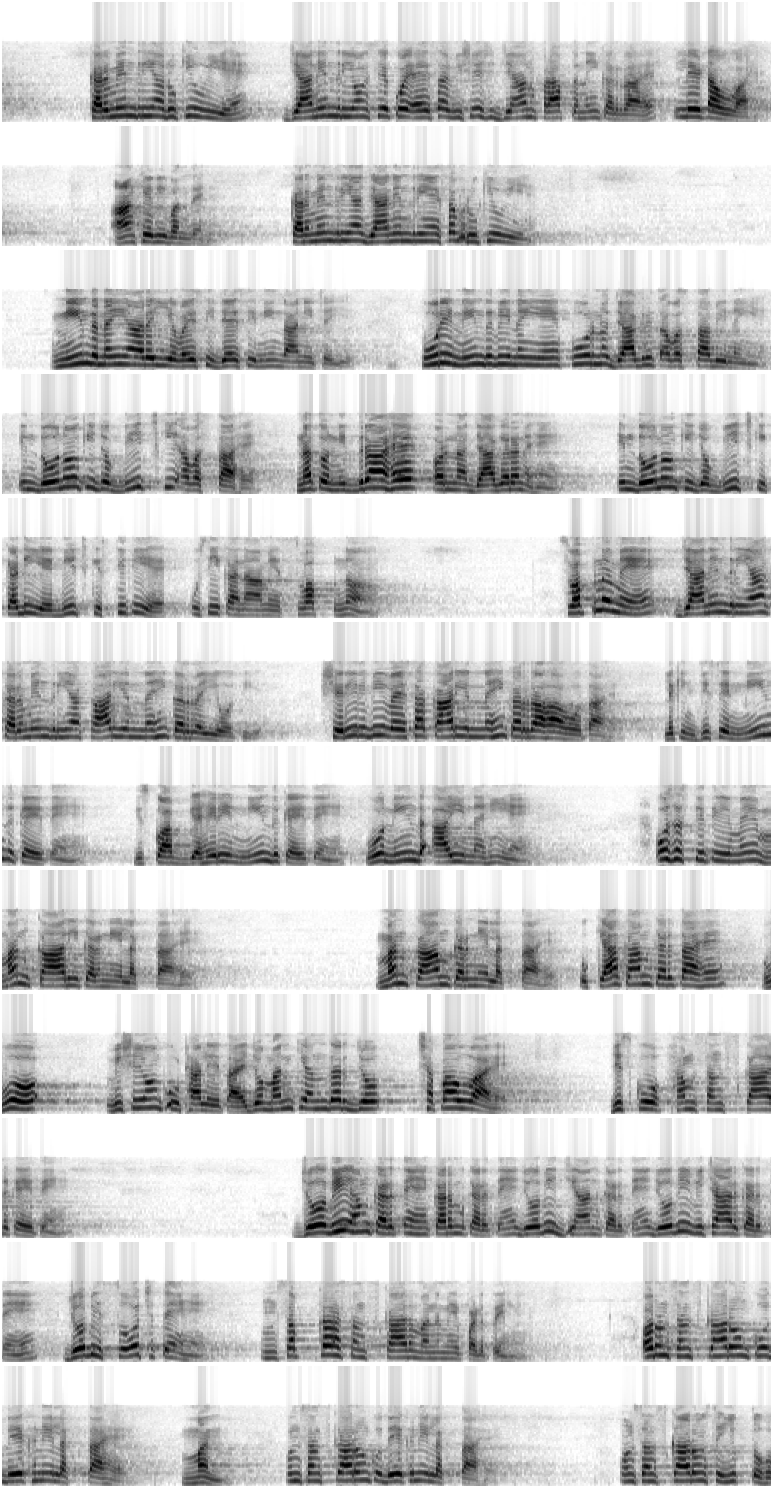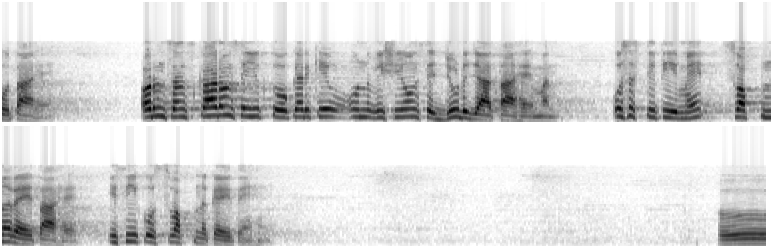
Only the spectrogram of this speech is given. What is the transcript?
कर्मेंद्रियाँ रुकी हुई हैं ज्ञानेन्द्रियों से कोई ऐसा विशेष ज्ञान प्राप्त नहीं कर रहा है, लेटा हुआ है, आँखें भी बंदे हैं, कर्मेंद्रियाँ ज्ञानेन्द्रियाँ सब रुकी हुई हैं। नींद नहीं आ रही है, वैसी जैसी नींद आनी चाहिए। पूरी नींद भी नहीं है, पूर्ण जागृत अवस्था भी नहीं है। इन दोनों की जो बीच की अवस्था है, न तो निद्रा है और न जागरण है। इन दोनों की जो बीच की कड़ी है, बीच की स्थिति है, उसी का नाम है स्वप्न। स्वप्न में ज्ञानेन्द्रियाँ कर्मेंद्रियाँ कार्य नहीं कर रही होती है। शरीर भी वैसा कार्य नहीं कर रहा होता है। लेकिन जिसे नींद कहते हैं, जिसको आप गहरी नींद कहते हैं, वो नींद आई नहीं है। उस स्थिति में मन कार्य करने लगता है। मन काम करने लगता है। वो क्या काम करता है? वो विषयों को उठा लेता है। जो मन के अंदर जो छपा हुआ है, जिसको हम संस्कार कहते हैं। जो भी हम करते हैं, कर्म करते हैं, जो भी ज्ञान करते हैं, जो भी विचार करते हैं, जो भी सोचते हैं, उन सबका संस्कार मन में पड़ते हैं। और उन संस्कारों को देखने लगता है मन। उन संस्कारों को देखने लगता है। उन संस्कारों से युक्त होता है। और उन संस्कारों से युक्त होकर के उन विषयों से जुड़ जाता है मन। उस स्थिति में स्वप्न रहता है। इसी को स्वप्न कहते हैं। शान्ति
